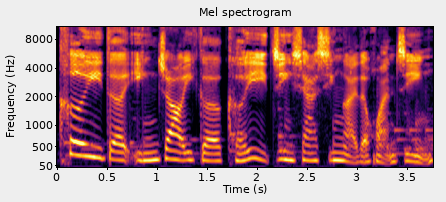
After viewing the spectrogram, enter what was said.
刻意的营造一个可以静下心来的环境。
